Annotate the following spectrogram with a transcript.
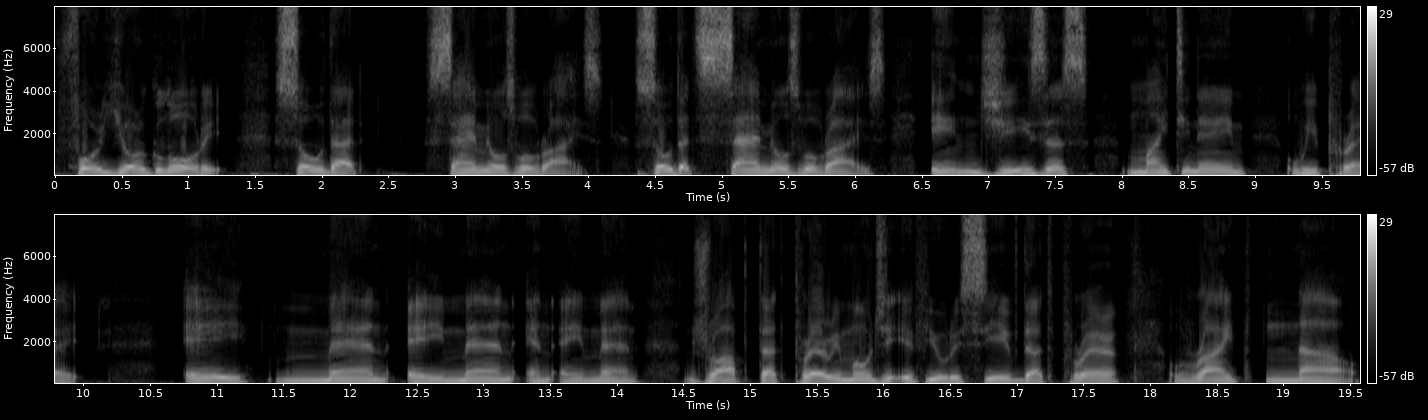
for your glory, so that Samuels will rise, so that Samuels will rise. In Jesus' mighty name, we pray. Amen, amen, and amen. Drop that prayer emoji if you receive that prayer right now.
